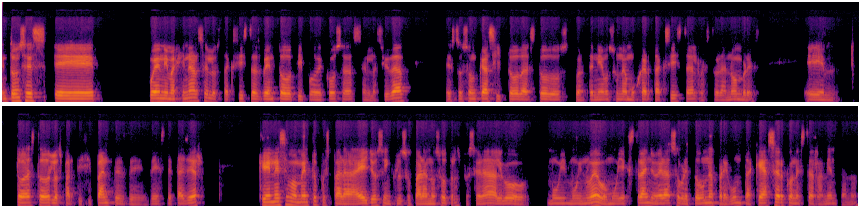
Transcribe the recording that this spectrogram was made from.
Entonces, eh, pueden imaginarse, los taxistas ven todo tipo de cosas en la ciudad. Estos son casi todas, todos, bueno, teníamos una mujer taxista, el resto eran hombres. Eh, todas, todos los participantes de, este taller, que en ese momento, pues para ellos e incluso para nosotros, pues era algo muy, muy nuevo, muy extraño. Era sobre todo una pregunta, ¿qué hacer con esta herramienta, no?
